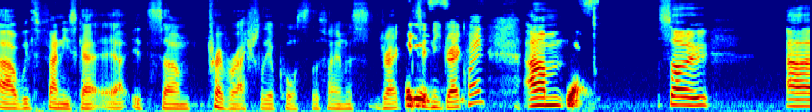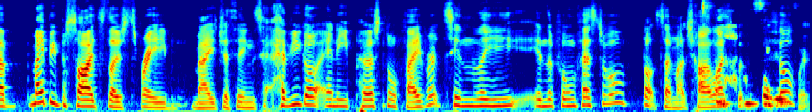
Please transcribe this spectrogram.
uh, with Fanny Scat, uh, it's um, Trevor Ashley, of course, the famous drag it Sydney is. drag queen. Um, yes. So uh, maybe besides those three major things, have you got any personal favourites in the in the film festival? Not so much highlights, oh, but that's, a,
